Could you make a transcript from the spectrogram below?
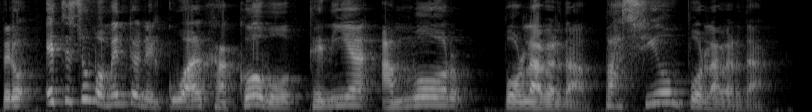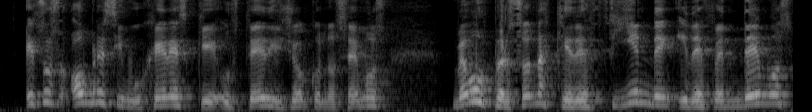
Pero este es un momento en el cual Jacobo tenía amor por la verdad, pasión por la verdad. Esos hombres y mujeres que usted y yo conocemos, vemos personas que defienden y defendemos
